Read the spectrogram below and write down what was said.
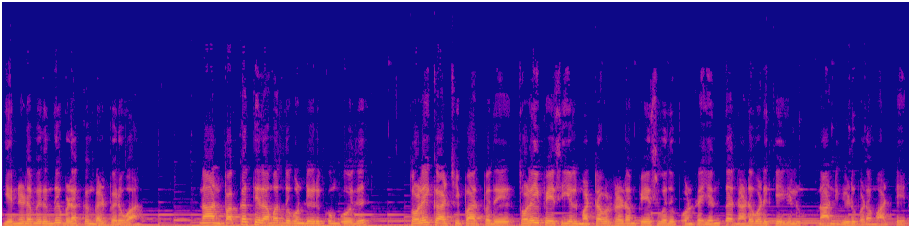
என்னிடமிருந்து விளக்கங்கள் பெறுவான். நான் பக்கத்தில் அமர்ந்து கொண்டிருக்கும் போது தொலைக்காட்சி பார்ப்பது தொலைபேசியில் மற்றவர்களிடம் பேசுவது போன்ற எந்த நடவடிக்கையிலும் நான் ஈடுபட மாட்டேன்.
